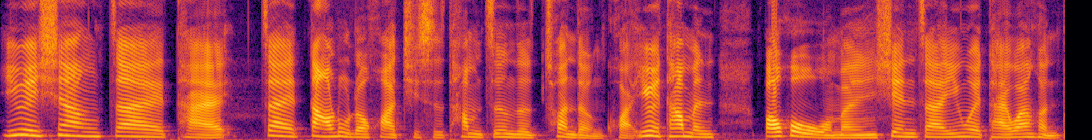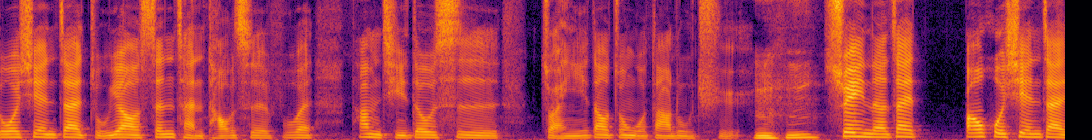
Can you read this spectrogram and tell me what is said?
因为像在台在大陆的话，其实他们真的窜得很快，因为他们包括我们现在，因为台湾很多现在主要生产陶瓷的部分，他们其实都是。转移到中国大陆去，嗯哼，所以呢，在包括现在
